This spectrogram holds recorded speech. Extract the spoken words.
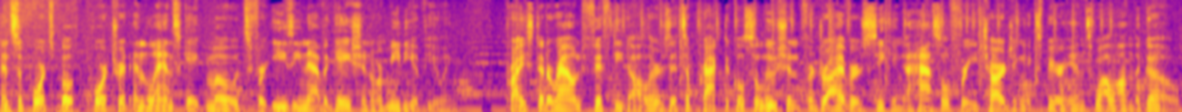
and supports both portrait and landscape modes for easy navigation or media viewing. Priced at around $50, it's a practical solution for drivers seeking a hassle-free charging experience while on the go.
